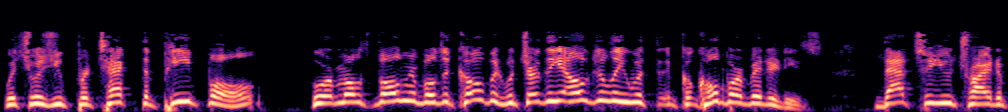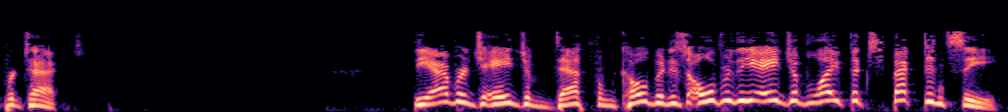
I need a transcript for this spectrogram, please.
which was you protect the people who are most vulnerable to COVID, which are the elderly with comorbidities. That's who you try to protect. The average age of death from COVID is over the age of life expectancy.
